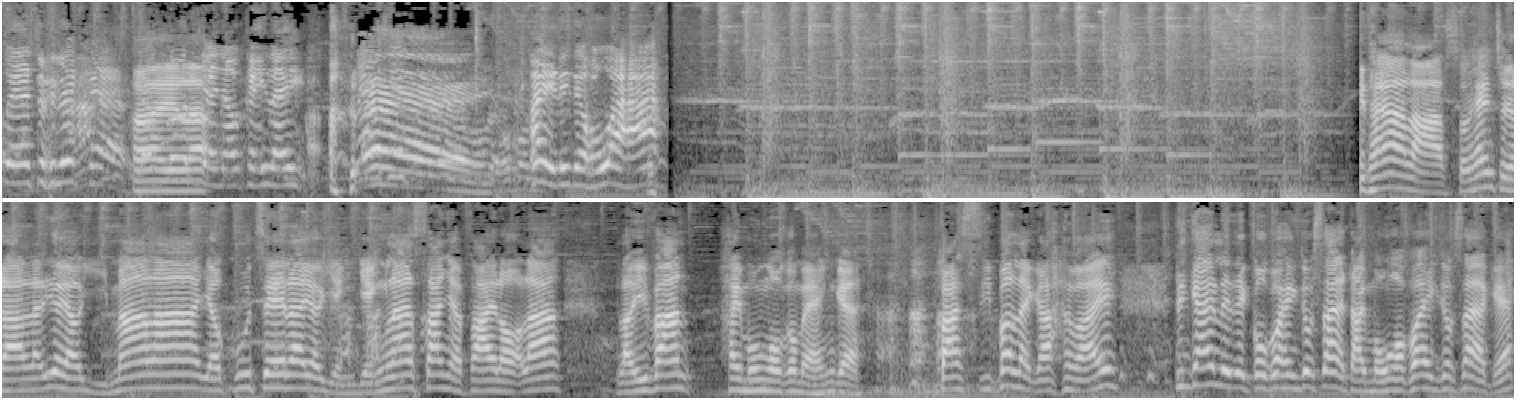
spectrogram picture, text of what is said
碗係最叻嘅。係啦多謝有企你。誒，誒，你哋好啊吓！你睇下嗱，數聽住啦，呢度有姨媽啦，有姑姐啦，有瑩瑩啦，生日快樂啦！留意翻系冇我个名嘅，百事不利啊，系咪？点解你哋个个庆祝生日，但系冇我份庆祝生日嘅？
